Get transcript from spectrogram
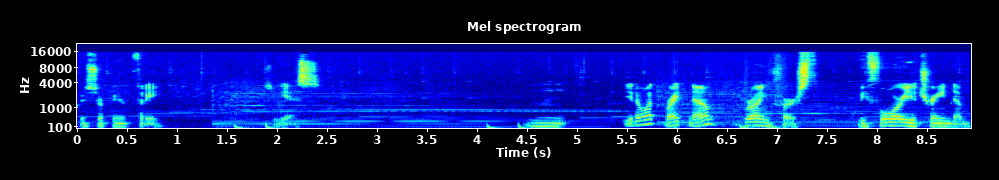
Constructing on 3. So yes. Mm, you know what? Right now, growing first. Before you train them.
